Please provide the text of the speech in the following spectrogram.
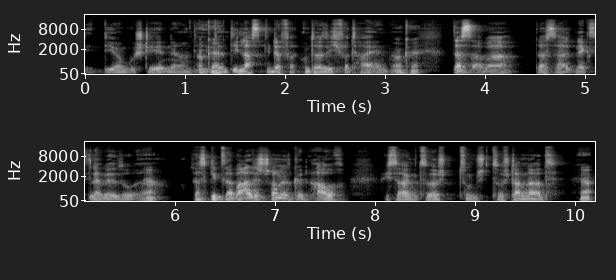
die, die irgendwo stehen, ja, und die okay. die Last wieder unter sich verteilen. Ja. Okay. Das aber, das ist halt Next Level so. Ja. ja. Das gibt's aber alles schon. Es gehört auch, ich sagen, zur, zum, zur Standard, ja.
